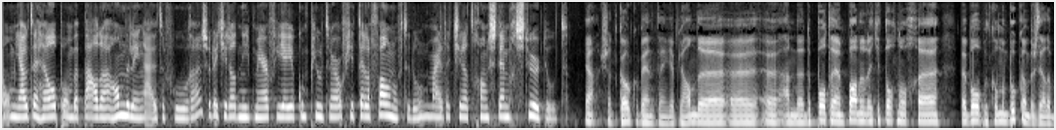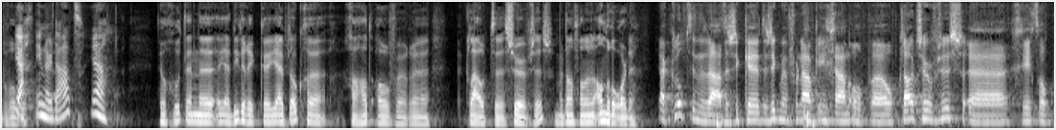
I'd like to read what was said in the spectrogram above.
om jou te helpen om bepaalde handelingen uit te voeren zodat je dat niet meer via je computer of je telefoon hoeft te doen, maar dat je dat gewoon stemgestuurd doet. Ja, als je aan het koken bent en je hebt je handen uh, uh, aan de, de, potten en pannen, dat je toch nog uh, bij bol.com een boek kan bestellen bijvoorbeeld. Ja, inderdaad. Ja. ja. Heel goed. En ja, Diederik, jij hebt het ook ge gehad over cloud services, maar dan van een andere orde. Ja, klopt inderdaad. Dus ik, dus ik ben voornamelijk ingegaan op, op cloud services, gericht op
